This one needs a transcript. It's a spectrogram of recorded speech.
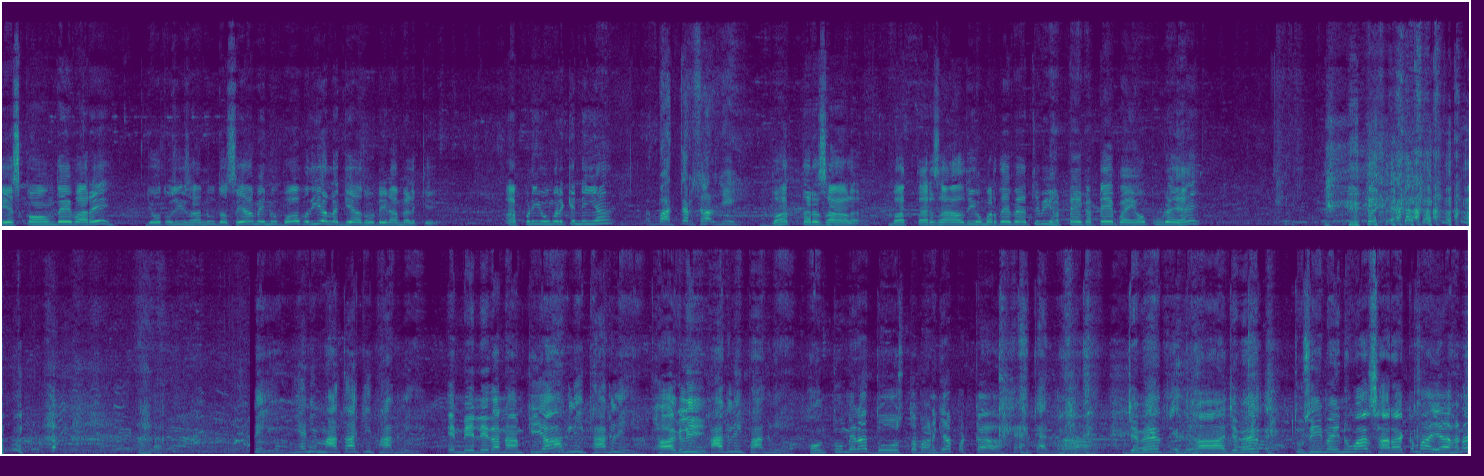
ਇਸ ਕੌਮ ਦੇ ਬਾਰੇ ਜੋ ਤੁਸੀਂ ਸਾਨੂੰ ਦੱਸਿਆ ਮੈਨੂੰ ਬਹੁਤ ਵਧੀਆ ਲੱਗਿਆ ਤੁਹਾਡੇ ਨਾਲ ਮਿਲ ਕੇ। ਆਪਣੀ ਉਮਰ ਕਿੰਨੀ ਆ? 72 ਸਾਲ ਜੀ। 72 ਸਾਲ। 72 ਸਾਲ ਦੀ ਉਮਰ ਦੇ ਵਿੱਚ ਵੀ ਹੱਟੇ ਕੱਟੇ ਪਏ ਹੋ ਪੂਰੇ ਹੈ? यानी माता की फागली ਇਹ ਮੇਲੇ ਦਾ ਨਾਮ ਕੀ ਆ फागली फागली ਫਾਗਲੀ फागली फागली ਹੁਣ ਤੂੰ ਮੇਰਾ ਦੋਸਤ ਬਣ ਗਿਆ ਪੱਕਾ क्या ਹਾਂ ਜਿਵੇਂ ਹਾਂ ਜਿਵੇਂ ਤੁਸੀਂ ਮੈਨੂੰ ਆ ਸਾਰਾ ਘਮਾਇਆ ਹਨਾ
